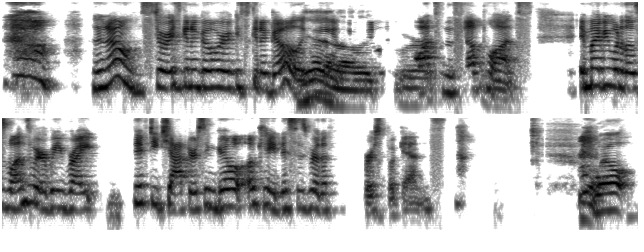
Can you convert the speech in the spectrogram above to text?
I don't know. Story's gonna go where it's gonna go. Like yeah, we, like plots and subplots. It might be one of those ones where we write 50 chapters and go, okay, this is where the first book ends. well,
